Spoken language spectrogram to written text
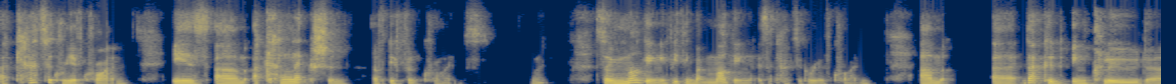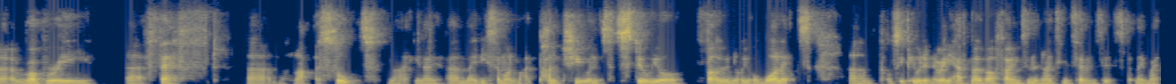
A category of crime is um, a collection of different crimes, right? So mugging, if you think about mugging as a category of crime, um, uh, that could include uh, robbery, uh, theft, um, like assault, like you know uh, maybe someone might punch you and steal your phone or your wallet. Um, obviously, people didn't really have mobile phones in the 1970s, but they might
